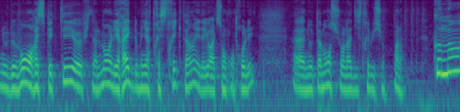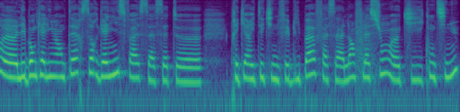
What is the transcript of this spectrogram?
nous, devons en respecter finalement les règles de manière très stricte, hein, et d'ailleurs elles sont contrôlées, notamment sur la distribution. Voilà. Comment les banques alimentaires s'organisent face à cette précarité qui ne faiblit pas, face à l'inflation qui continue?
